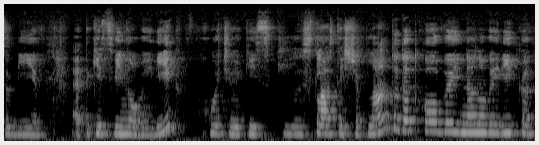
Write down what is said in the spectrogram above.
собі е, такий свій новий рік. Хочу якийсь скласти ще план додатковий на новий рік. Е,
